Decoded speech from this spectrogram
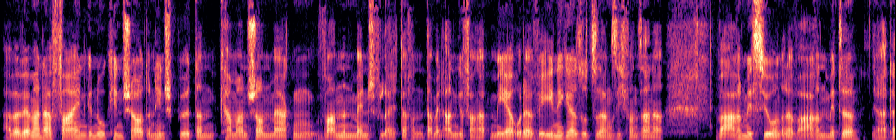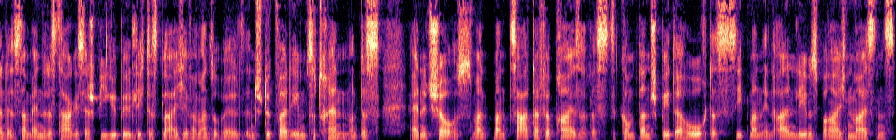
Aber wenn man da fein genug hinschaut und hinspürt, dann kann man schon merken, wann ein Mensch vielleicht davon, damit angefangen hat, mehr oder weniger sozusagen sich von seiner wahren Mission oder wahren Mitte, ja, dann ist am Ende des Tages ja spiegelbildlich das Gleiche, wenn man so will, ein Stück weit eben zu trennen. Und das, and it shows. Man, man zahlt dafür Preise. Das kommt dann später hoch. Das sieht man in allen Lebensbereichen meistens.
